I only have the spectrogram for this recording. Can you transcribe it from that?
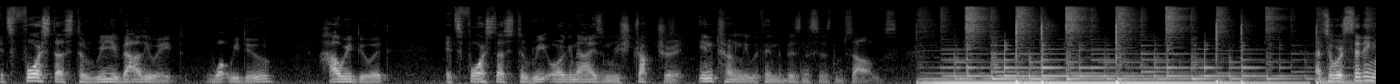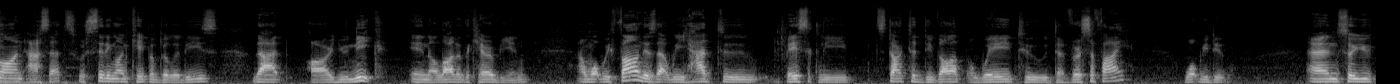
It's forced us to reevaluate what we do, how we do it. It's forced us to reorganize and restructure internally within the businesses themselves. And so we're sitting on assets, we're sitting on capabilities that are unique in a lot of the Caribbean. And what we found is that we had to basically start to develop a way to diversify what we do. And so you,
